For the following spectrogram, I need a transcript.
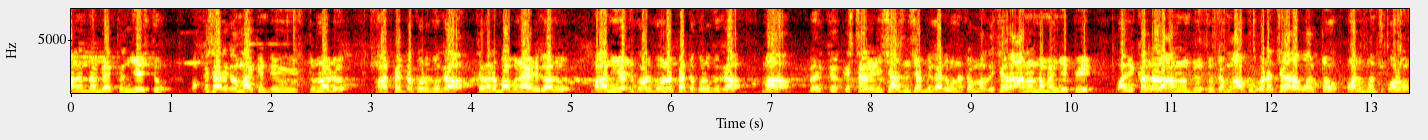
ఆనందం వ్యక్తం చేస్తూ ఒక్కసారిగా మాకు ఇస్తున్నాడు. మా పెద్ద కొడుకుగా చంద్రబాబు నాయుడు గారు మా నియోజకవర్గంలో పెద్ద కొడుకుగా మా కృష్ణారెడ్డి శాసనసభ్యు గారు ఉండటం మాకు చాలా ఆనందం అని చెప్పి వారి కళ్ళలో ఆనందం చూస్తుంటే మాకు కూడా చాలా వాళ్ళతో పాలు పంచుకోవడం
